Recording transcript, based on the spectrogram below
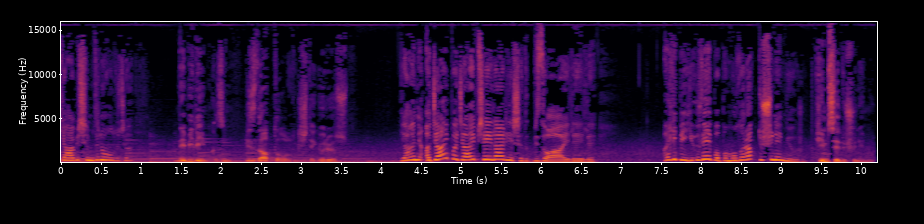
Peki abi şimdi ne olacak? Ne bileyim kızım, biz de aptal olduk işte görüyorsun. Yani acayip acayip şeyler yaşadık biz o aileyle. Ali Bey'i üvey babam olarak düşünemiyorum. Kimse düşünemiyor.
